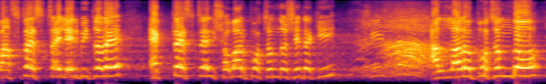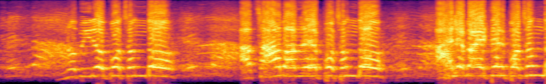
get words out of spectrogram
পাঁচটা স্টাইলের ভিতরে একটা স্টাইল সবার পছন্দ, সেটা কি? আল্লাহরও পছন্দ, নবীরও পছন্দ আসাহাবাদের পছন্দ, আহলে বায়তের পছন্দ,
